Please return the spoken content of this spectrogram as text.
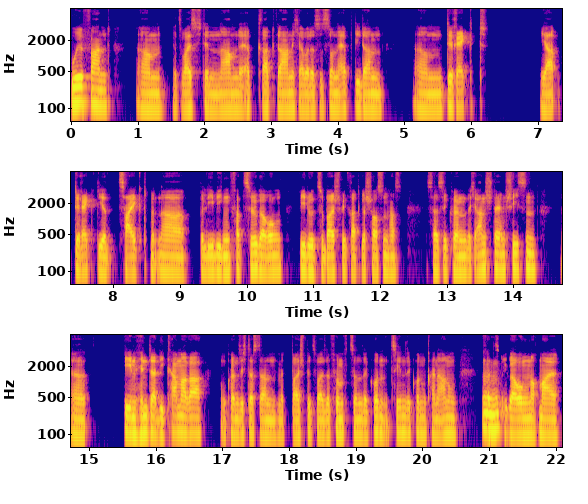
cool fand. Ähm, jetzt weiß ich den Namen der App gerade gar nicht, aber das ist so eine App, die dann ähm, direkt, ja, direkt dir zeigt mit einer beliebigen Verzögerung, wie du zum Beispiel gerade geschossen hast. Das heißt, sie können sich anstellen, schießen, äh, gehen hinter die Kamera und können sich das dann mit beispielsweise 15 Sekunden, 10 Sekunden, keine Ahnung, mhm. Verzögerung nochmal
